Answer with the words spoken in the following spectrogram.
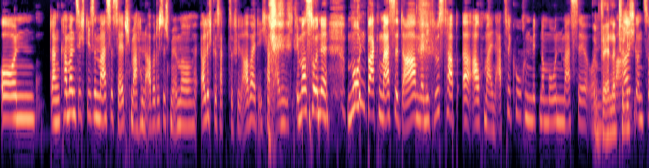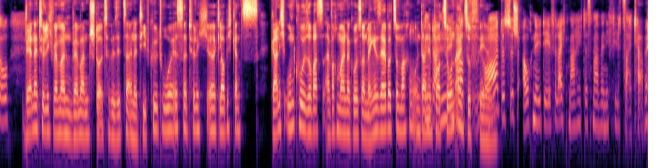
Und dann kann man sich diese Masse selbst machen. Aber das ist mir immer, ehrlich gesagt, zu viel Arbeit. Ich habe eigentlich immer so eine Mohnbackmasse da. Und wenn ich Lust habe, äh, auch mal einen Apfelkuchen mit einer Mohnmasse und wäre natürlich und so. Wäre natürlich, wenn man, wenn man stolzer Besitzer einer Tiefkühltruhe ist, natürlich, äh, glaube ich, ganz gar nicht uncool, sowas einfach mal in einer größeren Menge selber zu machen und dann und in Portionen einzufrieren. Ja, das ist auch eine Idee. Vielleicht mache ich das mal, wenn ich viel Zeit habe.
